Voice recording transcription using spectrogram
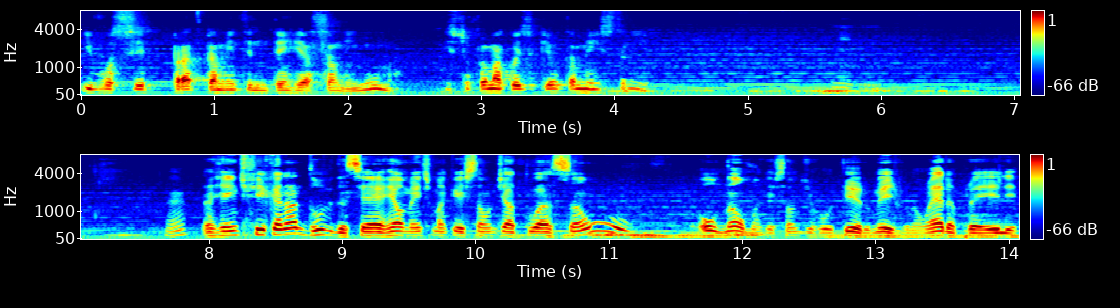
e você praticamente não tem reação nenhuma. Isso foi uma coisa que eu também estranhei. Né? A gente fica na dúvida se é realmente uma questão de atuação ou, ou não, uma questão de roteiro mesmo. Não era para ele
